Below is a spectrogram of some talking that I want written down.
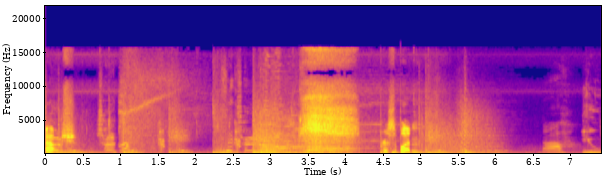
Ouch. Press a button. You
